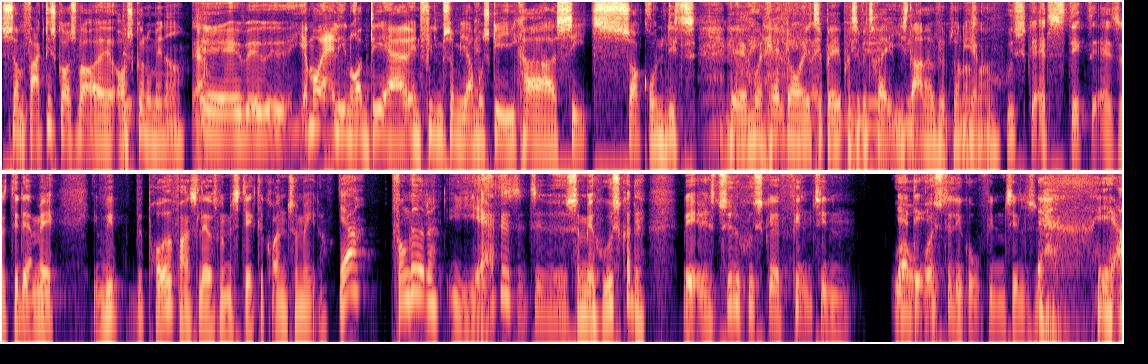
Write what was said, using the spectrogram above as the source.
Som faktisk også var øh, Oscar-nomineret. Ja. Øh, øh, jeg må ærligt indrømme, det er en film, som jeg måske ikke har set så grundigt øh, med et halvt øje tilbage på TV3 i starten af 90'erne. og Jeg sådan kan noget. huske, at stegte, altså det der med, vi, vi prøvede faktisk at lave sådan noget med stegte grønne tomater. Ja, fungerede det? Ja, det, det, som jeg husker det. Men Jeg tydeligt huske filmtitlen. Ja, det- Uafrystelig god filmtitel, synes jeg. Ja,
